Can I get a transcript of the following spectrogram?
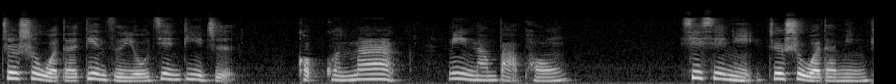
这是我的电子邮件地址。 ขอบคุณมาก นี่นามปะพง谢谢你，这是我的名片。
